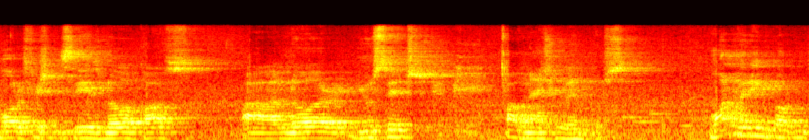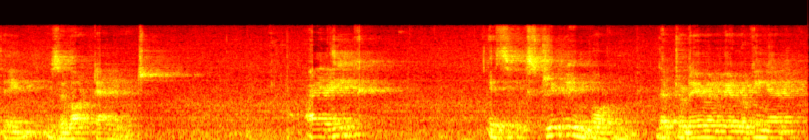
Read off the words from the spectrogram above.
more efficiencies, lower costs, uh, lower usage of natural inputs. One very important thing is about talent. I think it's extremely important that today when we are looking at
